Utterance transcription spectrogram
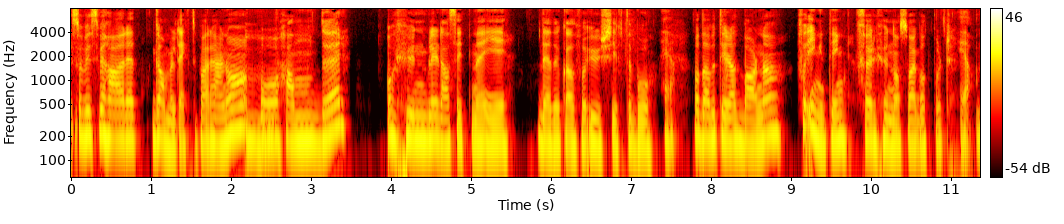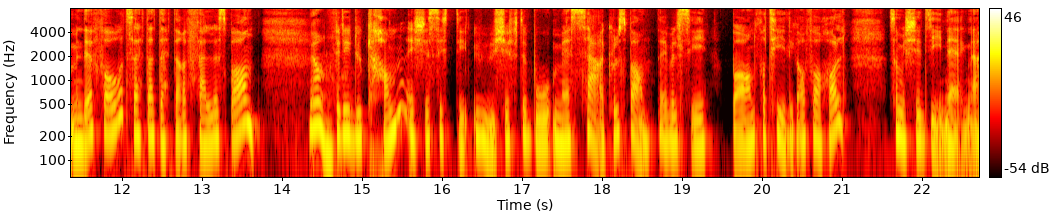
Så hvis vi har et gammelt ektepar her nå, Mm. og han dør, og hun blir da sittende i det du kaller for uskiftebo, Ja. og da betyr det at barna får ingenting før hun også har gått bort? Ja, Men det forutsetter at dette er felles barn. Ja. Fordi du kan ikke sitte i uskiftebo med særkullsbarn, det vil si barn fra tidligere forhold, som ikke er dine egne.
